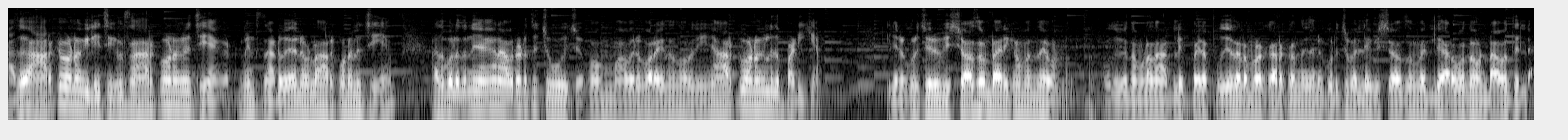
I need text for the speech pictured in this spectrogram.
അത് ആർക്ക് വേണമെങ്കിലും ഈ ചികിത്സ ആർക്ക് വേണമെങ്കിലും ചെയ്യാം. കേട്ടോ മീൻസ് നടുവേദനയുള്ള ആർക്ക് വേണമെങ്കിലും ചെയ്യാം. അതുപോലെ തന്നെ ഞാൻ അവരുടെ അടുത്ത് ചോദിച്ചു. അപ്പം അവർ പറയുന്നതെന്ന് പറഞ്ഞു കഴിഞ്ഞാൽ ആർക്ക് വേണമെങ്കിലും ഇത് പഠിക്കാം. ഇതിനെക്കുറിച്ചൊരു വിശ്വാസം ഉണ്ടായിരിക്കണമെന്നേ ഉള്ളൂ. പൊതുവെ നമ്മുടെ നാട്ടിൽ ഇപ്പോൾ പുതിയ തലമുറക്കാർക്കൊന്നും ഇതിനെക്കുറിച്ച് വലിയ വിശ്വാസം വലിയ അറിവൊന്നും ഉണ്ടാവത്തില്ല.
